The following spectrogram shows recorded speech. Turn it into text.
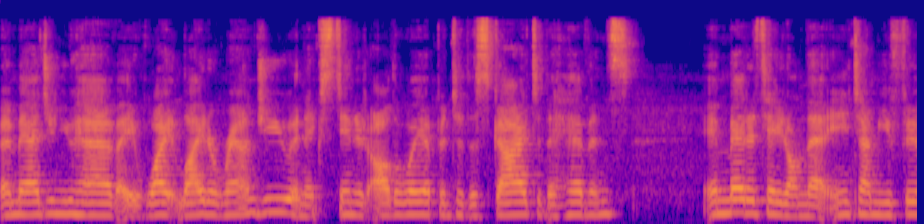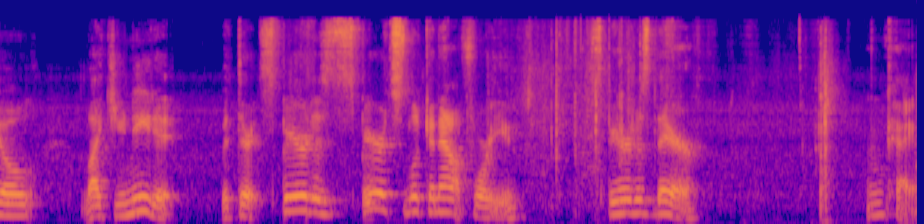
imagine you have a white light around you and extend it all the way up into the sky to the heavens and meditate on that anytime you feel like you need it. But their spirit is spirit's looking out for you. Spirit is there. Okay.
